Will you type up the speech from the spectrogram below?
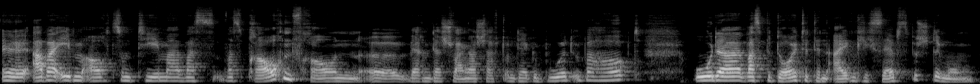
äh, aber eben auch zum Thema, was, was brauchen Frauen äh, während der Schwangerschaft und der Geburt überhaupt? Oder was bedeutet denn eigentlich Selbstbestimmung?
